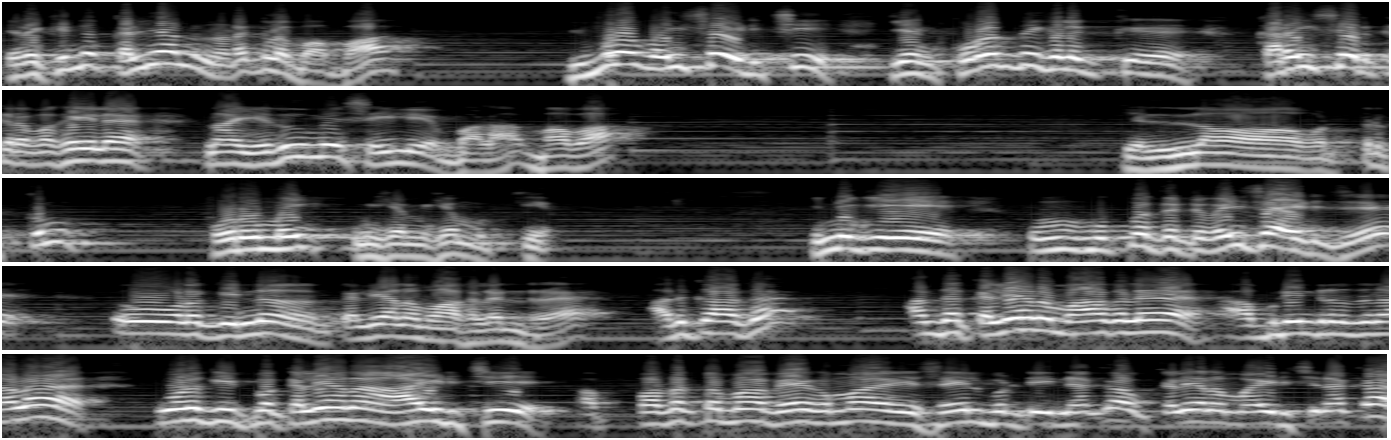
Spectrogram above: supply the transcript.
எனக்கு இன்னும் கல்யாணம் நடக்கலை பாபா. இவ்வளோ வயசாயிடுச்சு. என் குழந்தைகளுக்கு கரை சேர்க்கிற வகையில் நான் எதுவுமே செய்யலையே பாலா பாபா. எல்லாவற்றுக்கும் பொறுமை மிக மிக முக்கியம். இன்னைக்கு மு- முப்பத்தெட்டு வயசாயிடுச்சு. உனக்கு இன்னும் கல்யாணம் ஆகலைன்ற. அதுக்காக அந்த கல்யாணம் ஆகலை அப்படின்றதுனால உனக்கு இப்போ கல்யாணம் ஆயிடுச்சு. பதட்டமாக வேகமாக செயல்பட்டினாக்கா கல்யாணம் ஆயிடுச்சுனாக்கா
